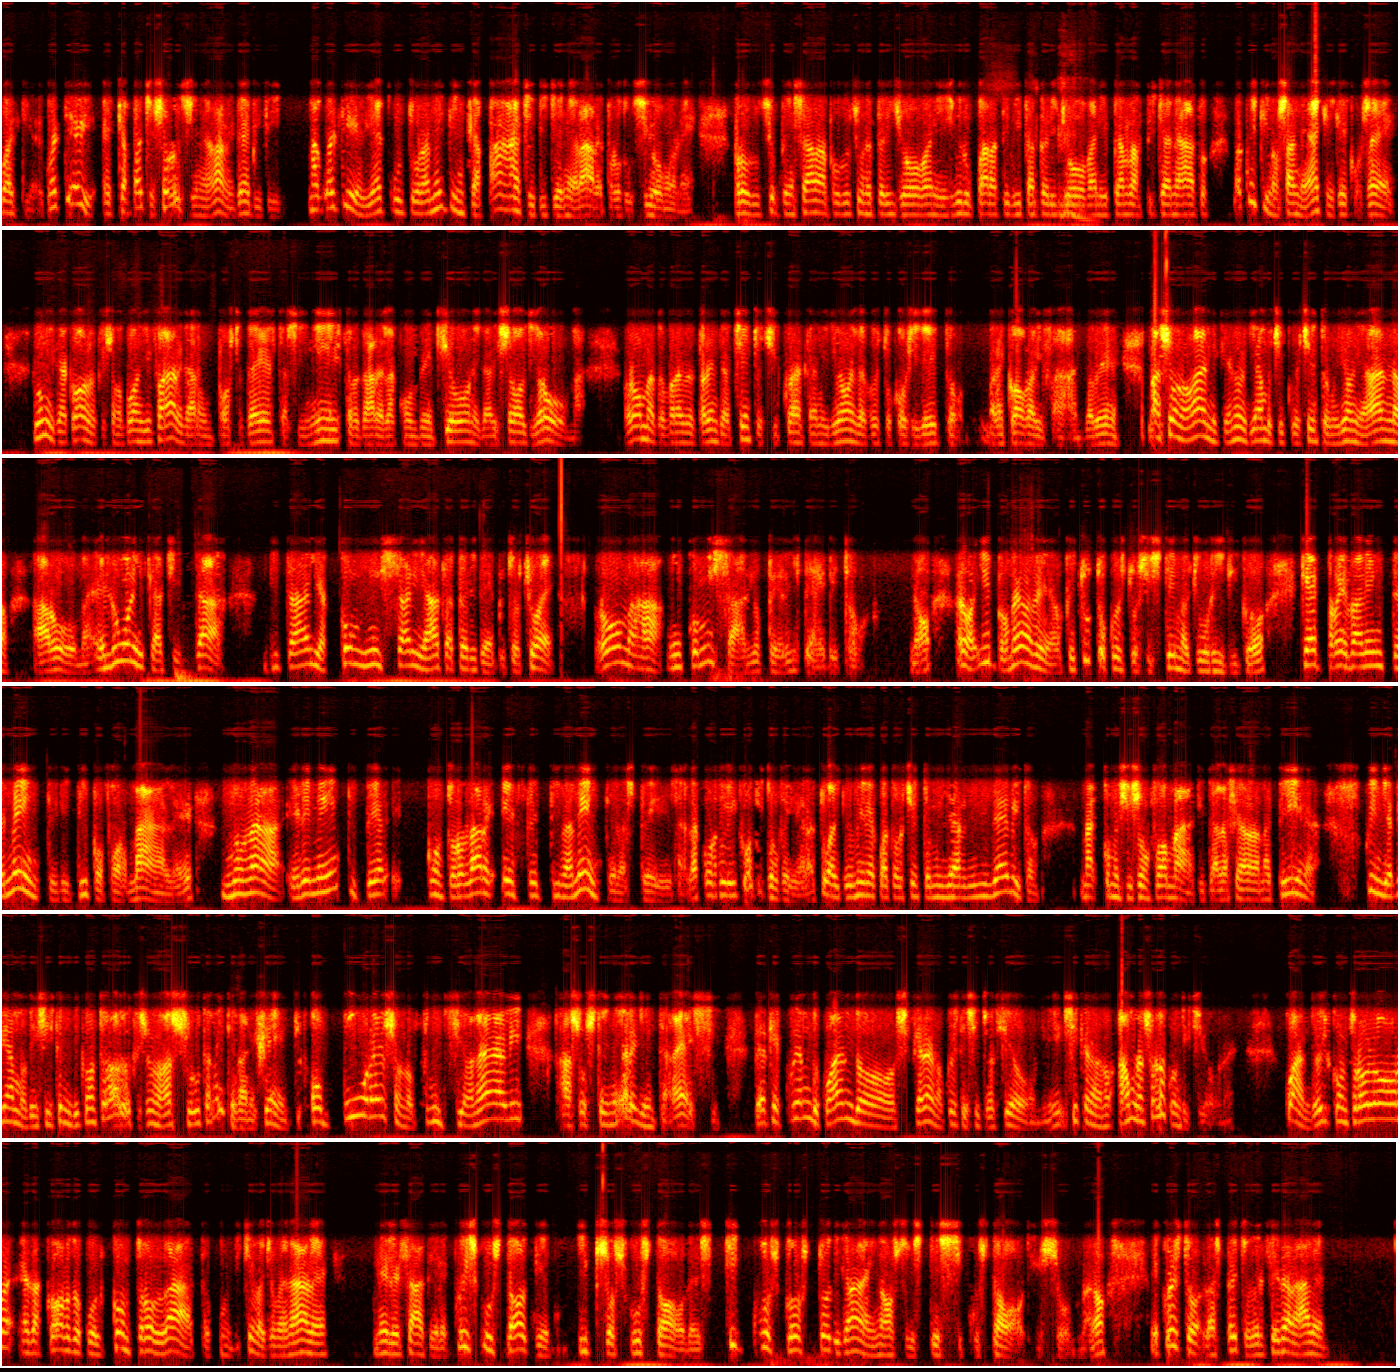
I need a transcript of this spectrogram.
Gualtieri. Gualtieri è capace solo di generare debiti, ma Gualtieri è culturalmente incapace di generare produzione, Produzio, pensare alla produzione per i giovani, sviluppare attività per i giovani, per l'artigianato, ma questi non sa neanche che cos'è. L'unica cosa che sono buoni di fare è dare un post destra, sinistra, dare la convenzione, dare i soldi a Roma. Roma dovrebbe prendere 150 milioni da questo cosiddetto recovery fund, va bene? ma sono anni che noi diamo 500 milioni all'anno a Roma, è l'unica città d'Italia commissariata per il debito, cioè Roma ha un commissario per il debito. No? Allora, il problema vero è che tutto questo sistema giuridico, che è prevalentemente di tipo formale, non ha elementi per controllare effettivamente la spesa. La Corte dei Conti dov'era? Tu hai 2.400 miliardi di debito, ma come si sono formati dalla sera alla mattina? Quindi abbiamo dei sistemi di controllo che sono assolutamente evanescenti, oppure sono funzionali a sostenere gli interessi, perché quando, quando si creano queste situazioni si creano a una sola condizione, quando il controllore è d'accordo col controllato, come diceva Giovenale nelle satire quis custodiet ipsos custodes, chi custodirà i nostri stessi custodi, insomma, no? E questo l'aspetto del federale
